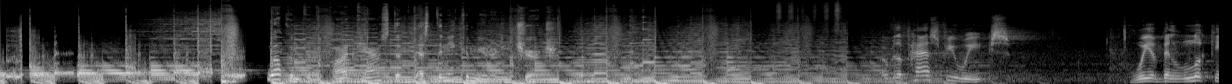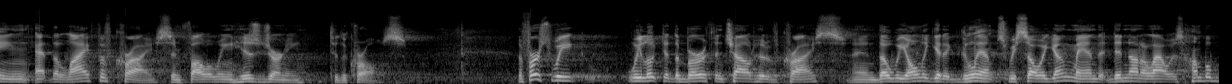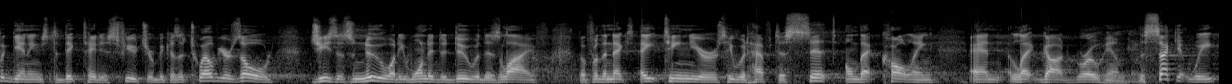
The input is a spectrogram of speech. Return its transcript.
Welcome to the podcast of Destiny Community Church. Over the past few weeks, we have been looking at the life of Christ and following his journey to the cross. The first week, we looked at the birth and childhood of Christ, and though we only get a glimpse, we saw a young man that did not allow his humble beginnings to dictate his future because at 12 years old, Jesus knew what he wanted to do with his life, but for the next 18 years, he would have to sit on that calling and let God grow him. The second week,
